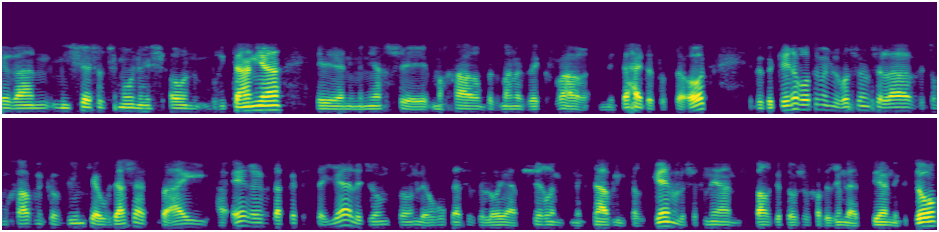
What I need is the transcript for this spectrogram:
ערן מ-6 עד 8 שעון בריטניה. אה, אני מניח שמחר בזמן הזה כבר נדע את התוצאות. ובקרב רוטמן ראש הממשלה ותומכיו מקווים כי העובדה שההצבעה היא הערב דווקא תסייע לג'ונסון לאור העובדה שזה לא יאפשר למתנגדיו להתארגן ולשכנע מספר גדול של חברים להצביע נגדו,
